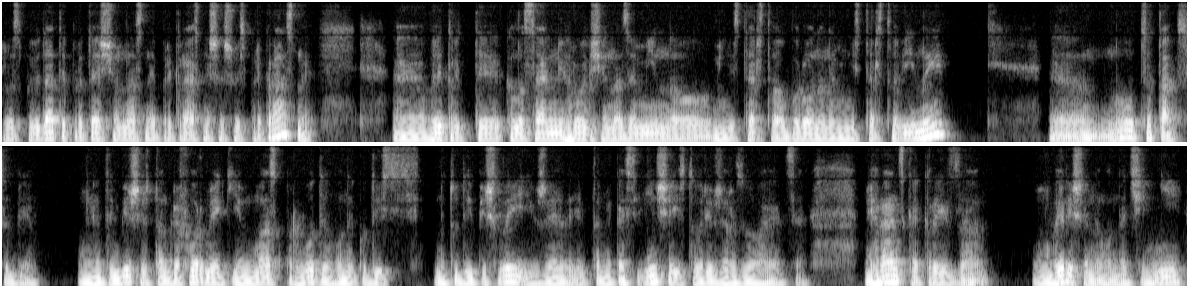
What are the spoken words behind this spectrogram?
Розповідати про те, що в нас найпрекрасніше щось прекрасне, е, витратити колосальні гроші на заміну Міністерства оборони на Міністерство війни. Е, Ну, це так собі. Тим більше там реформи, які Маск проводив, вони кудись не туди пішли, і вже там якась інша історія вже розвивається. Мігрантська криза, вирішена вона чи ні,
